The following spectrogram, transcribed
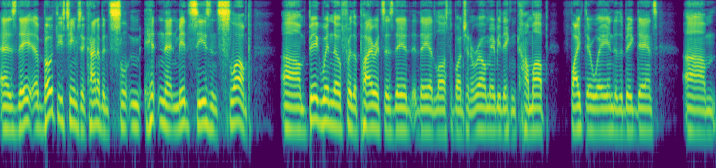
as they uh, both these teams have kind of been sl- hitting that mid season slump. Um, big win though for the Pirates as they had, they had lost a bunch in a row. Maybe they can come up, fight their way into the big dance. Um,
